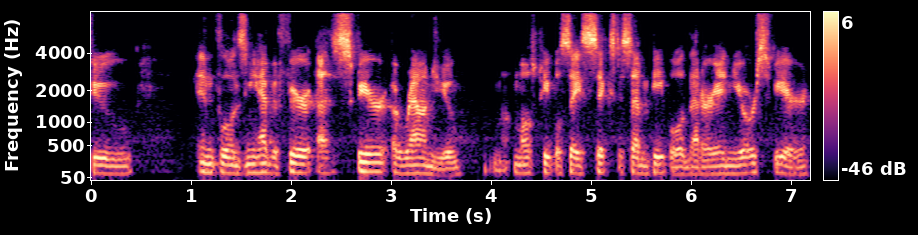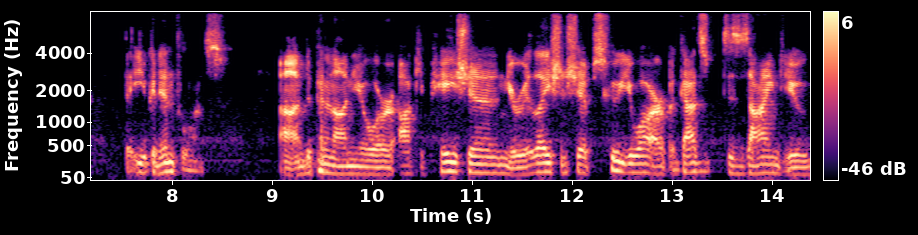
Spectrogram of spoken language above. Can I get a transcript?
to influence, and you have a, fear, a sphere around you. Most people say six to seven people that are in your sphere that you can influence. uh, depending on your occupation, your relationships, who you are. But God's designed you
